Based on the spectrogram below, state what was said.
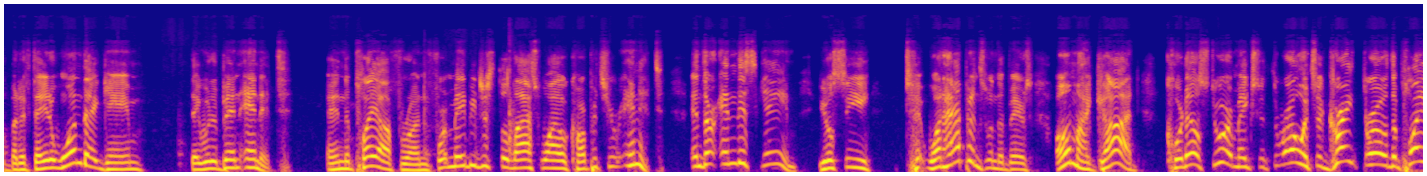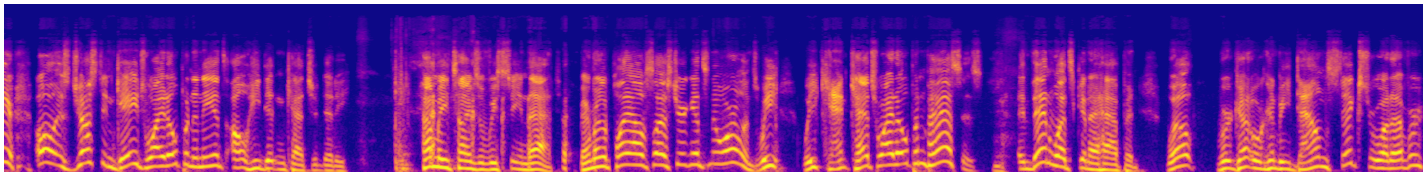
but if they'd have won that game, they would have been in it in the playoff run for maybe just the last wild card, but you're in it. And they're in this game. You'll see t- what happens when the Bears, oh my God, Kordell Stewart makes a throw. It's a great throw. The player, oh, is Justin Gage wide open in the ends? Oh, he didn't catch it, did he? How many times have we seen that? Remember the playoffs last year against New Orleans? We we can't catch wide open passes. And then what's going to happen? Well, we're going we're going to be down six or whatever.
